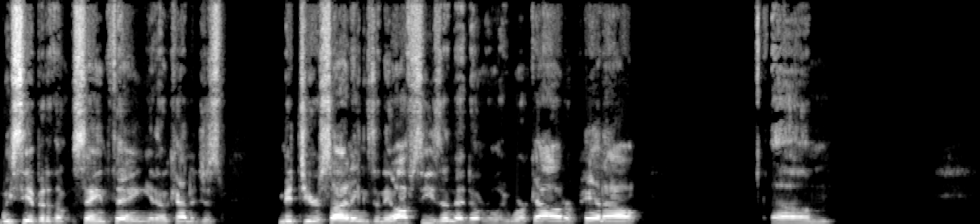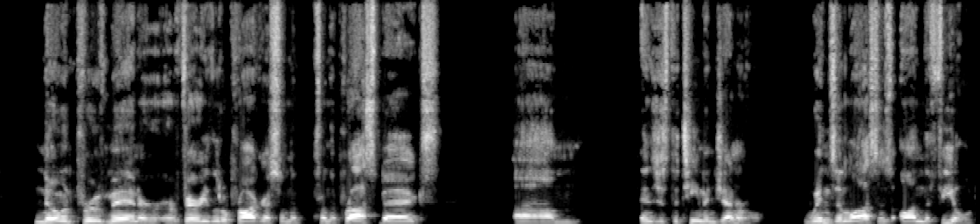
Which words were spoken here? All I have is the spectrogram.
we see a bit of the same thing, you know, kind of just mid-tier signings in the offseason that don't really work out or pan out. Um, no improvement or, or, very little progress from the from the prospects, um, and just the team in general. Wins and losses on the field.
